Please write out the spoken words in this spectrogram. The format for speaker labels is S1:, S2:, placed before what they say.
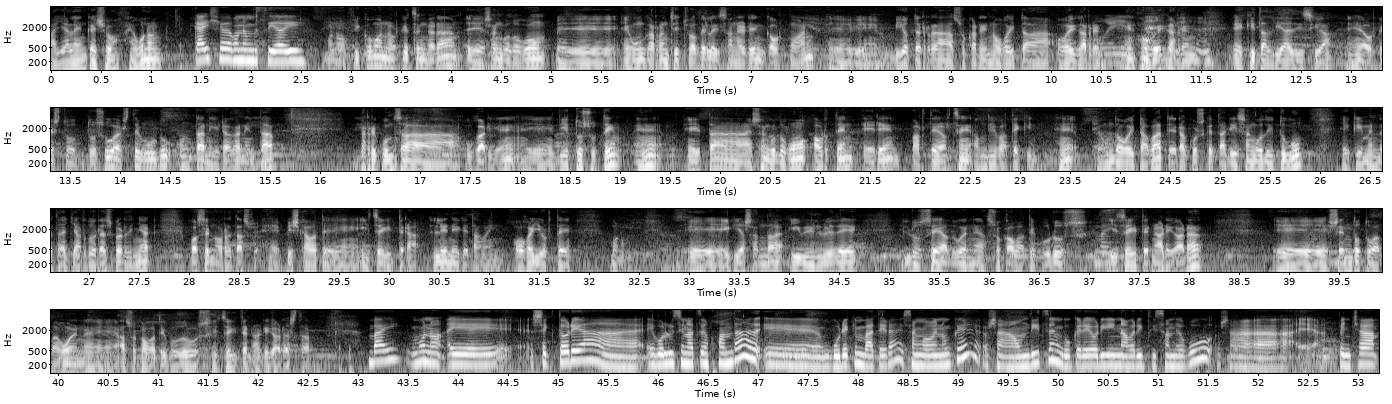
S1: Maialen, kaixo, egunon?
S2: Kaixo, egunon guztioi.
S1: Bueno, Fikoban aurkitzen gara, eh, esango dugu, eh, egun garrantzitsua dela izan ere gaurkoan, eh, bioterra azokaren hogeita, hogei garren, hogei garren ekitaldia edizioa, eh, aurkeztu duzu, asteburu hontan iraganen eta berrikuntza ugari eh, e, dietu zute, eh, eta esango dugu aurten ere parte hartzen handi batekin. Eh. Egun dagoita bat, erakusketari izango ditugu, ekimen eta jarduera ezberdinak, guazen horretaz e, pixka bat e, hitz egitera lehenik eta bain, hogei urte, bueno, e, egia da, ibilbide luzea duen azoka bate buruz bai. hitz egiten ari gara, e, sendotua dagoen e, azoka bat buruz hitz egiten ari gara ezta.
S2: Bai, bueno, e, sektorea evoluzionatzen joan da e, gurekin batera, esango genuke, osea, onditzen, guk ere hori nabaritu izan dugu, osea, e, pentsa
